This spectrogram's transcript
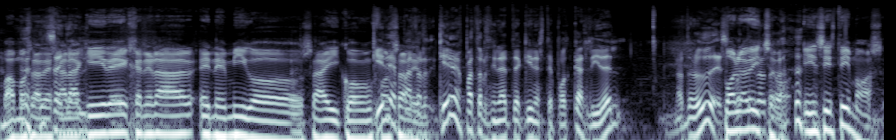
vamos a dejar aquí de generar enemigos ahí con ¿Quieres, patro- ¿Quieres patrocinarte aquí en este podcast, líder? No te lo dudes. Pues lo dicho, insistimos,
